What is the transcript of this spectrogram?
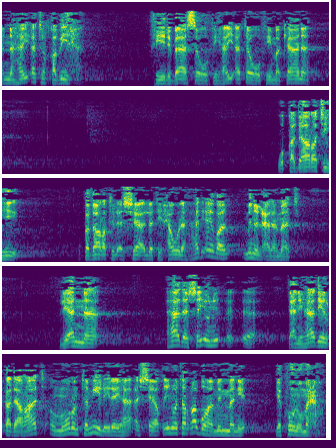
أن هيئته قبيحة في لباسه وفي هيئته وفي مكانه وقدارته وقدارة الأشياء التي حوله هذه أيضا من العلامات لأن هذا شيء يعني هذه القدارات أمور تميل إليها الشياطين وترغبها ممن يكون معهم.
